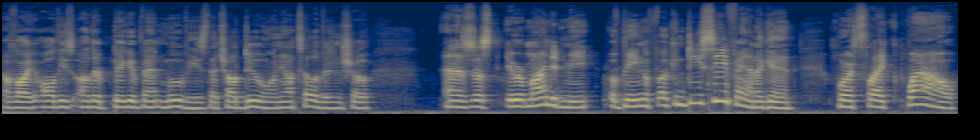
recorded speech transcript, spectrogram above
of like all these other big event movies that y'all do on y'all television show. And it's just, it reminded me of being a fucking DC fan again, where it's like, wow,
